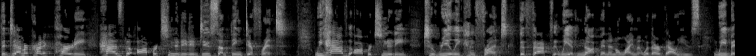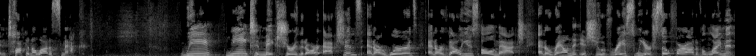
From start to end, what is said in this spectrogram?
the Democratic Party has the opportunity to do something different. We have the opportunity to really confront the fact that we have not been in alignment with our values. We've been talking a lot of smack. We need to make sure that our actions and our words and our values all match. And around the issue of race, we are so far out of alignment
